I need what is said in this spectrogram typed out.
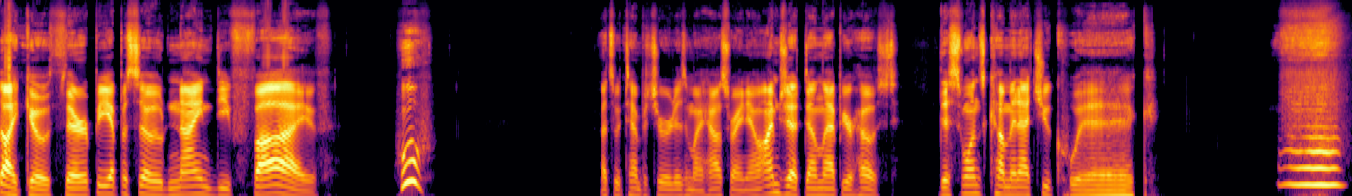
Psychotherapy, episode 95. Whew! That's what temperature it is in my house right now. I'm Jet Dunlap, your host. This one's coming at you quick. Doppler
